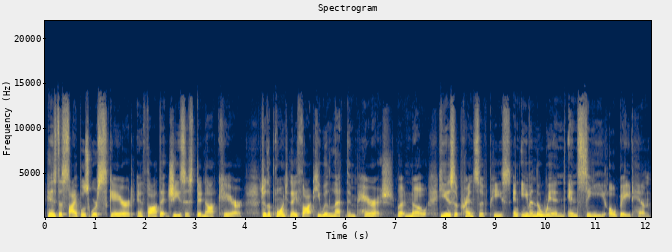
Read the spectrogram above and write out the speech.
His disciples were scared and thought that Jesus did not care, to the point they thought he would let them perish. But no, he is the Prince of Peace, and even the wind and sea obeyed him.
